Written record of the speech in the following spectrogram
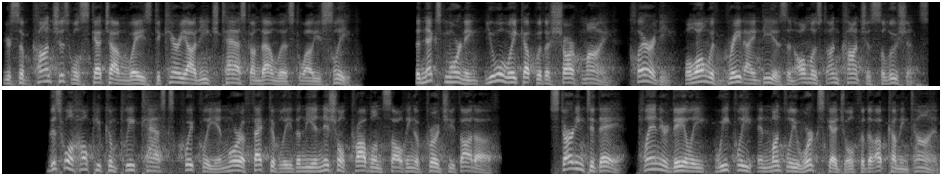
your subconscious will sketch out ways to carry out each task on that list while you sleep. The next morning, you will wake up with a sharp mind, clarity, along with great ideas and almost unconscious solutions. This will help you complete tasks quickly and more effectively than the initial problem-solving approach you thought of. Starting today, plan your daily, weekly, and monthly work schedule for the upcoming time.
